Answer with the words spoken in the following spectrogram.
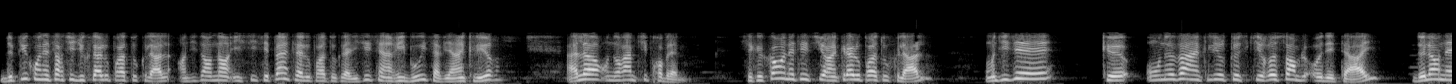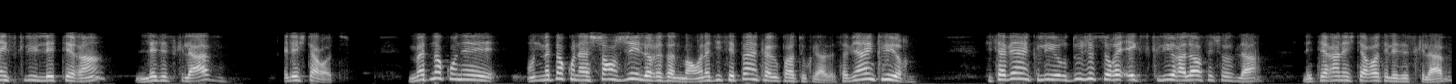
Depuis qu'on est sorti du klal ou klal, en disant non, ici c'est pas un klal ou klal, ici c'est un ribouille, ça vient inclure, alors on aura un petit problème. C'est que quand on était sur un klal ou klal, on disait qu'on ne va inclure que ce qui ressemble au détail. De là, on a exclu les terrains, les esclaves et les shtarot. Maintenant qu'on a changé le raisonnement, on a dit c'est pas un klal ou klal, ça vient inclure. Si ça vient inclure, d'où je saurais exclure alors ces choses-là? Les terrains, les shtarot et les esclaves.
